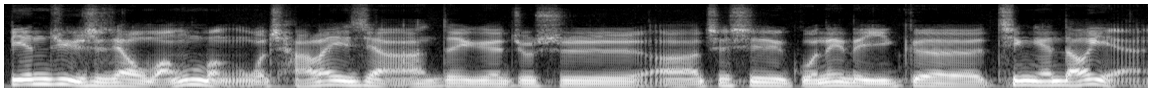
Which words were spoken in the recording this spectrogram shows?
编剧是叫王猛，我查了一下啊，这个就是啊，这是国内的一个青年导演，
